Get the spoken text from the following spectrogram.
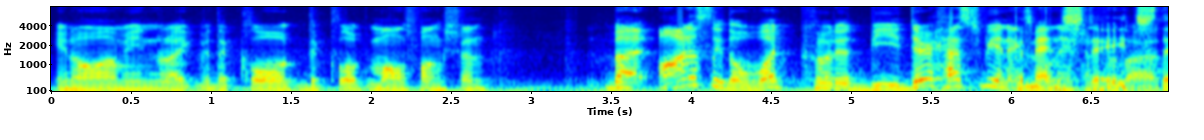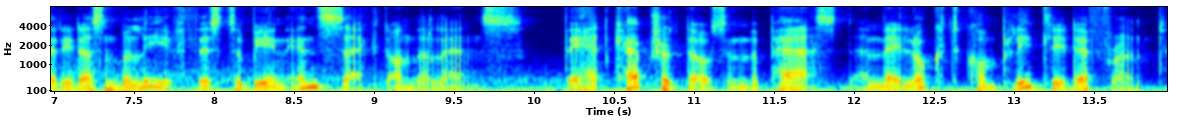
You know, I mean, like with the cloak, the cloak malfunction. But honestly, though, what could it be? There has to be an The man states for that he doesn't believe this to be an insect on the lens. They had captured those in the past, and they looked completely different.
